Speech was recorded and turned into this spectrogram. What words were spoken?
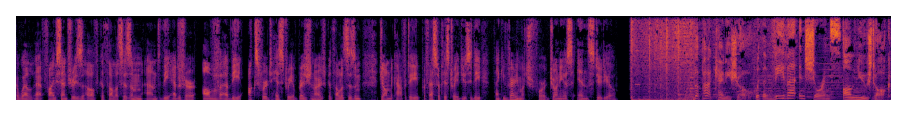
Well, uh, five centuries of Catholicism, and the editor of uh, the Oxford History of British and Irish Catholicism, John McCafferty, Professor of History at UCD. Thank you very much for joining us in studio. The Pat Kenny Show with Aviva Insurance on Newstalk.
